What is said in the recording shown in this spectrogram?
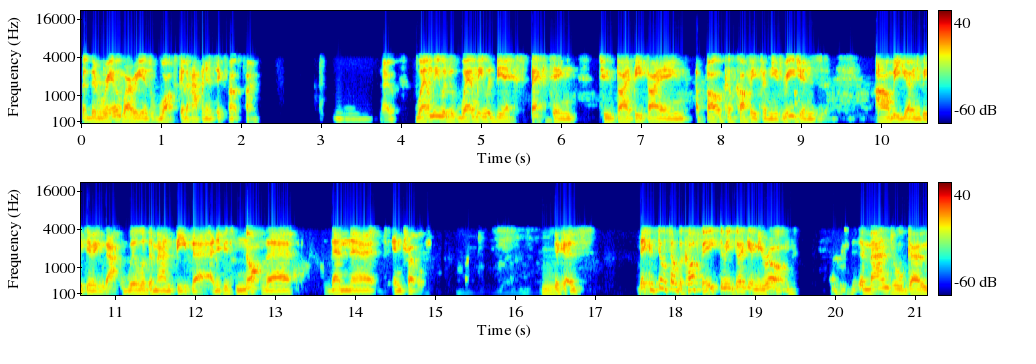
but the real worry is what's going to happen in six months' time. Mm. No, when we would when we would be expecting to buy be buying a bulk of coffee from these regions, are we going to be doing that? Will the demand be there? And if it's not there, then they're in trouble. Mm. Because they can still sell the coffee. I mean, don't get me wrong. The demand will go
